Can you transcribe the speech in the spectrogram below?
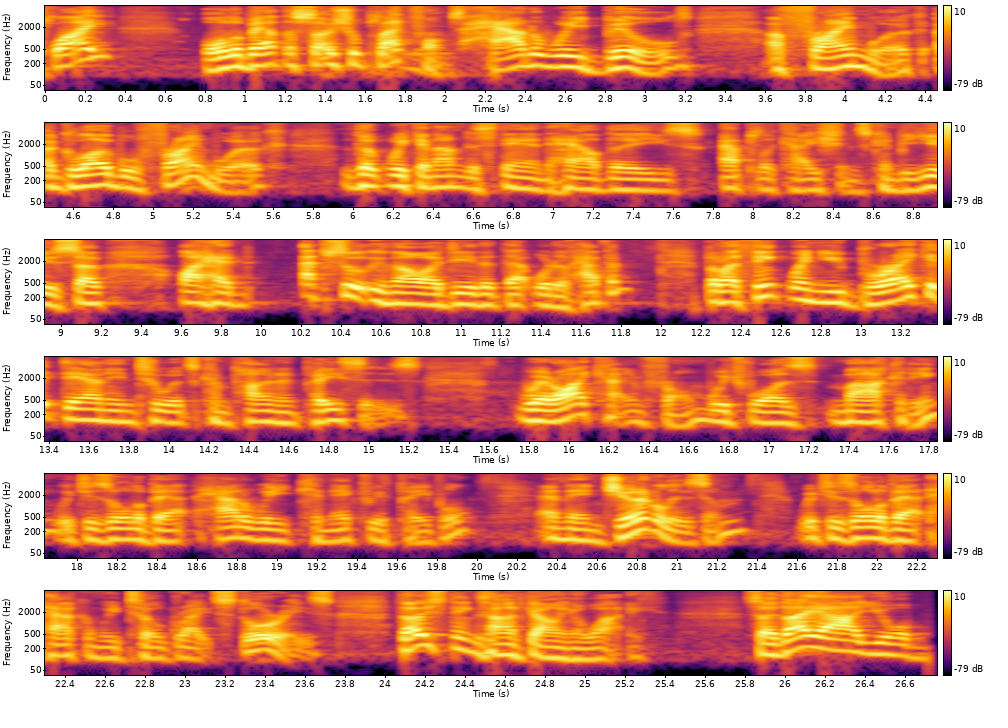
play? All about the social platforms. How do we build a framework, a global framework that we can understand how these applications can be used? So I had absolutely no idea that that would have happened. But I think when you break it down into its component pieces, where I came from, which was marketing, which is all about how do we connect with people, and then journalism, which is all about how can we tell great stories, those things aren't going away. So they are your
